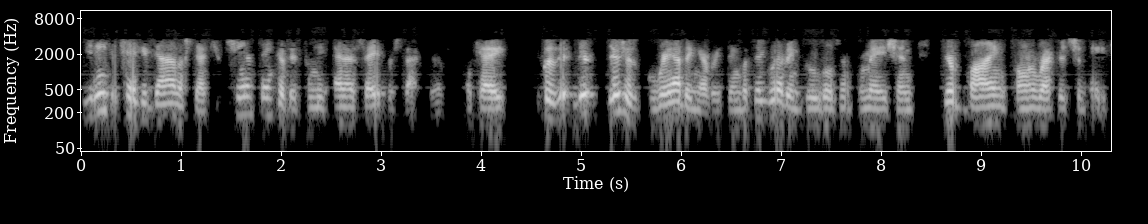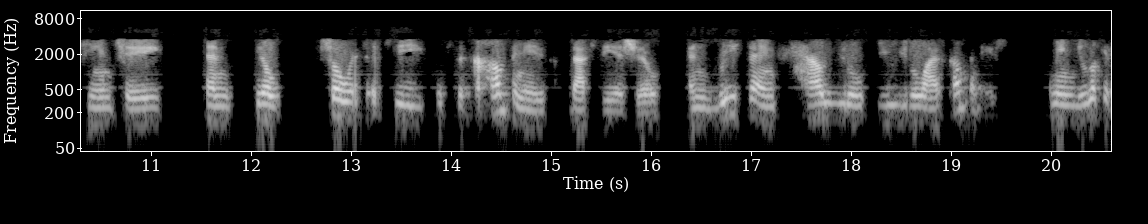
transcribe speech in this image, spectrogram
you need to take it down a step. You can't think of it from the NSA perspective, okay? Because they're, they're just grabbing everything, but they're grabbing Google's information. They're buying phone records from AT&T. And, you know, so it's, it's the, it's the companies that's the issue and rethink how you, you utilize companies. I mean, you look at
